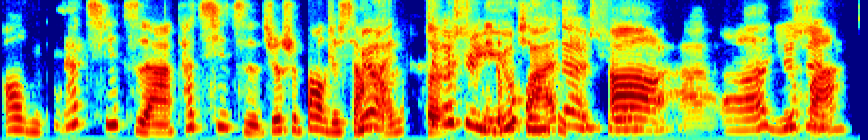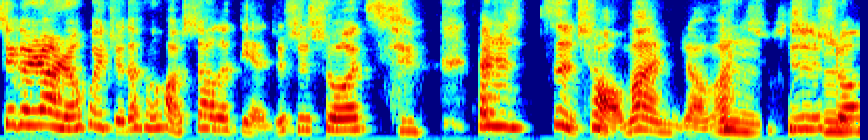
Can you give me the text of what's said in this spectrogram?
哦，他妻子啊，他妻子就是抱着小孩。这个是余华的说法啊，余华这个让人会觉得很好笑的点，就是说其他是自嘲嘛，你知道吗？就是说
